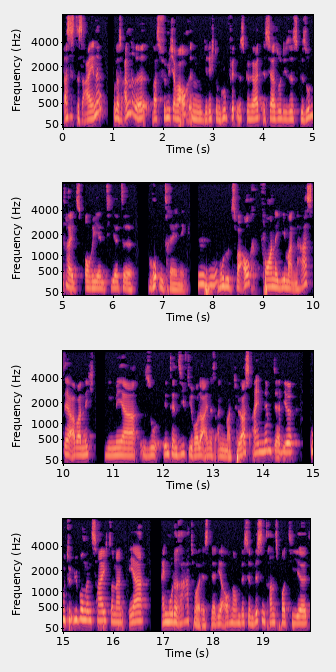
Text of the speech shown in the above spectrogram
Das ist das eine. Und das andere, was für mich aber auch in die Richtung Group Fitness gehört, ist ja so dieses gesundheitsorientierte Gruppentraining, mhm. wo du zwar auch vorne jemanden hast, der aber nicht mehr so intensiv die Rolle eines Animateurs einnimmt, der dir gute Übungen zeigt, sondern eher ein Moderator ist, der dir auch noch ein bisschen Wissen transportiert,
